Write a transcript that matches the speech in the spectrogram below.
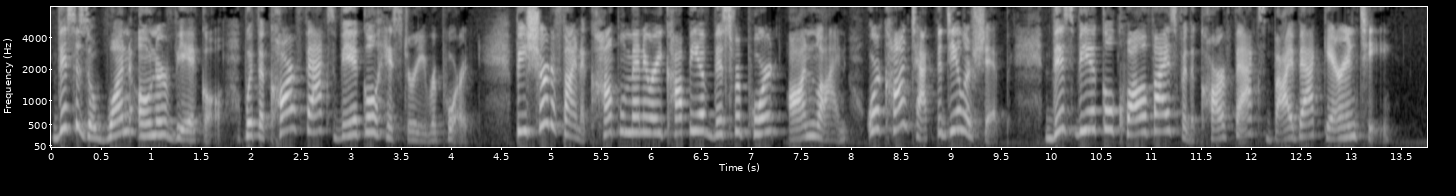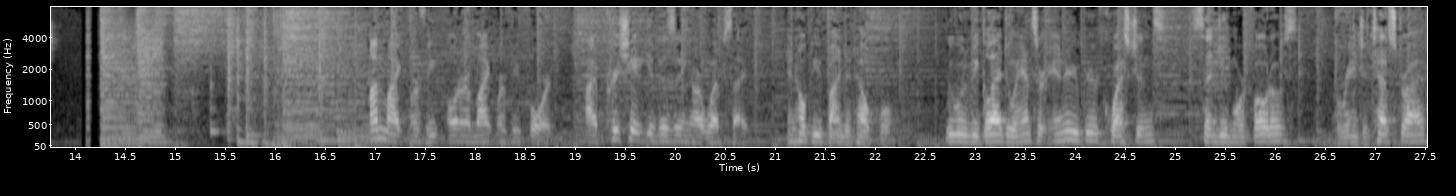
This is a one owner vehicle with a Carfax Vehicle History Report. Be sure to find a complimentary copy of this report online or contact the dealership. This vehicle qualifies for the Carfax Buyback Guarantee. I'm Mike Murphy, owner of Mike Murphy Ford. I appreciate you visiting our website and hope you find it helpful. We would be glad to answer any of your questions, send you more photos, arrange a test drive,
